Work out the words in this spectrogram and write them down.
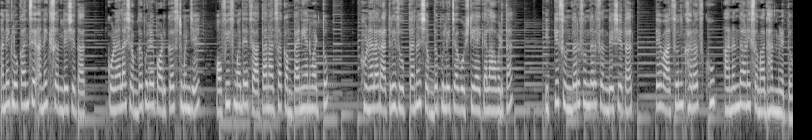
अनेक लोकांचे अनेक संदेश येतात. कोणाला शब्दफुले पॉडकास्ट म्हणजे ऑफिसमध्ये जातानाचा कंपॅनियन वाटतो? कोणाला रात्री झोपताना शब्दफुलेच्या गोष्टी ऐकायला आवडतात? इतके सुंदर सुंदर संदेश येतात ते वाचून खरंच खूप आनंद आणि समाधान मिळतं.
